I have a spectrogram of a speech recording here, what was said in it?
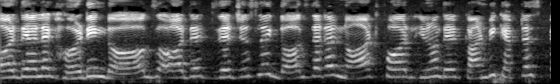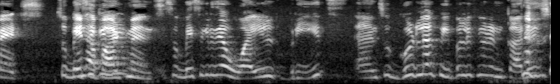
or they are like herding dogs or they're, they're just like dogs that are not for you know they can't be kept as pets So in apartments. So basically, they are wild breeds, and so good luck, people, if you're encouraged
